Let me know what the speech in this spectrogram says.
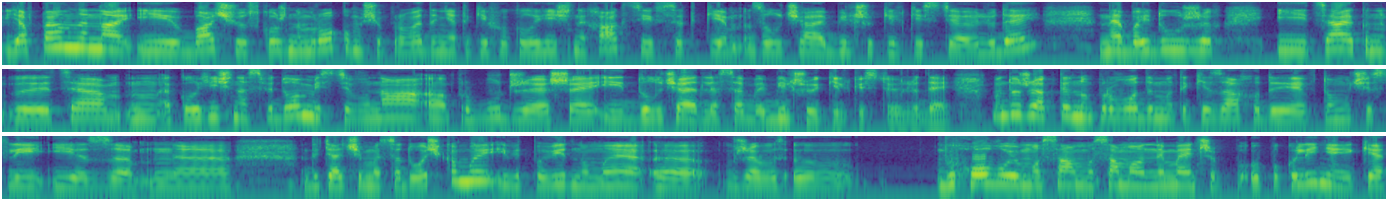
я впевнена і бачу з кожним роком, що проведення таких екологічних акцій все-таки залучає більшу кількість е, людей, небайдужих, і ця е, ця екологічна свідомість вона е, пробуджує ще і долучає для себе більшою кількістю людей. Ми дуже активно проводимо такі заходи, в тому числі і з е, дитячими садочками, і відповідно ми е, вже е, Виховуємо саме саме найменше п- покоління, яке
